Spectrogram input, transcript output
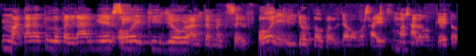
matar a tu doppelganger Sí. o el kill your alternate self, o el Sí. kill your double, ya vamos a ir más a lo concreto.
